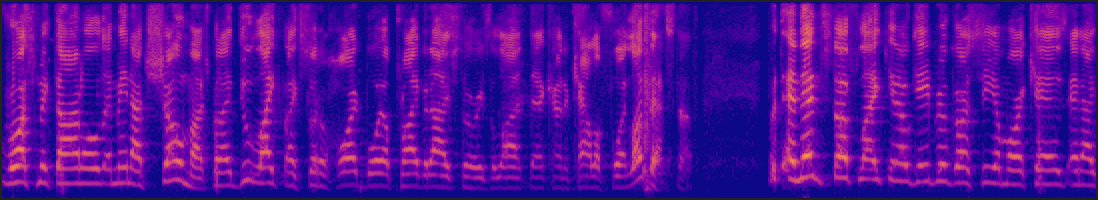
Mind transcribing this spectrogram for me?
Ross Macdonald. I may not show much, but I do like like sort of hard boiled private eye stories a lot. That kind of California, love that stuff. But and then stuff like you know Gabriel Garcia Marquez, and I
